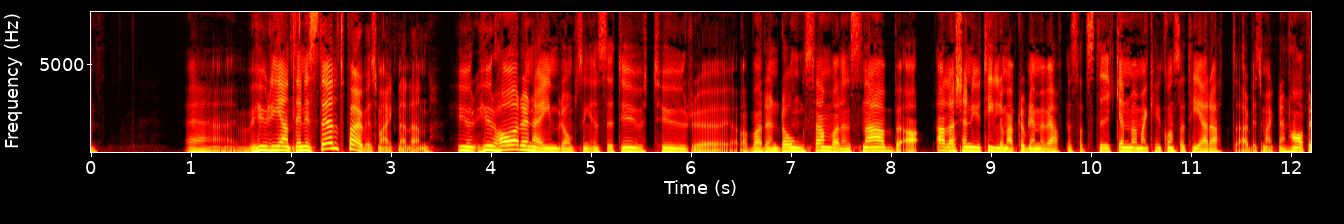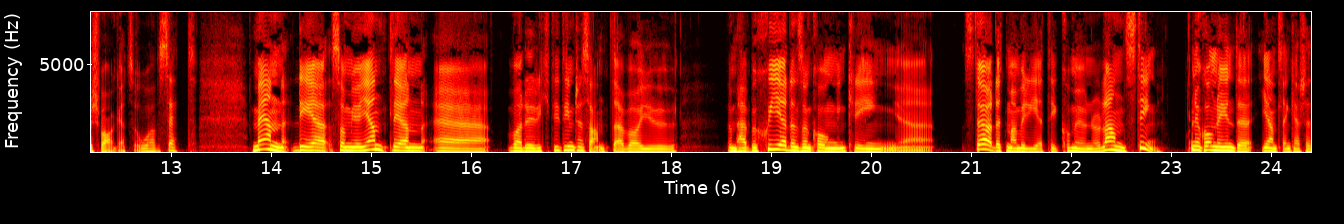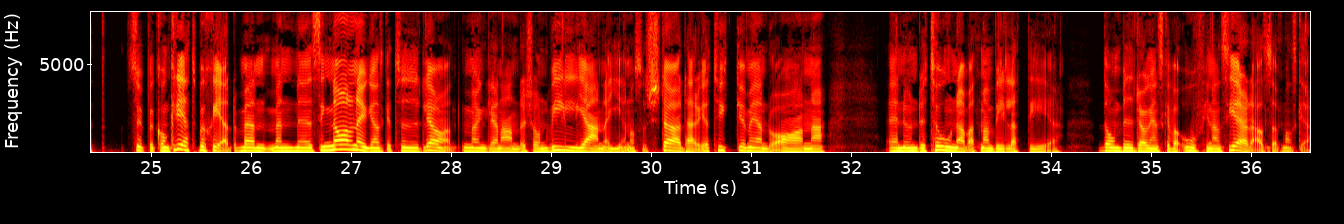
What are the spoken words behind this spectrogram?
eh hur det egentligen är ställt på arbetsmarknaden. Hur, hur har den här inbromsningen sett ut? Hur, eh, var den långsam? Var den snabb? Ja, alla känner ju till de här problemen vi har haft med statistiken men man kan ju konstatera att arbetsmarknaden har försvagats oavsett. Men det som ju egentligen eh, var det riktigt intressanta var ju de här beskeden som kom kring eh, stödet man vill ge till kommuner och landsting. Nu kom det ju inte egentligen kanske ett superkonkret besked, men, men eh, signalerna är ju ganska tydliga om att Magdalena Andersson vill gärna ge någon sorts stöd här. Jag tycker mig ändå ana en underton av att man vill att det, de bidragen ska vara ofinansierade, alltså att man ska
